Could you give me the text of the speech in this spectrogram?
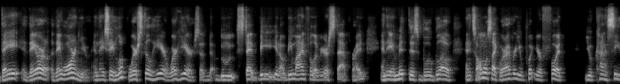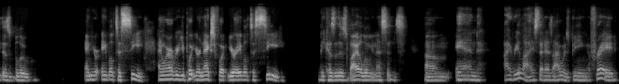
they they are they warn you and they say look we're still here. We're here. So step be you know be mindful of your step right? And they emit this blue glow. And it's almost like wherever you put your foot you kind of see this blue. And you're able to see. And wherever you put your next foot, you're able to see because of this bioluminescence. Um, and I realized that as I was being afraid,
